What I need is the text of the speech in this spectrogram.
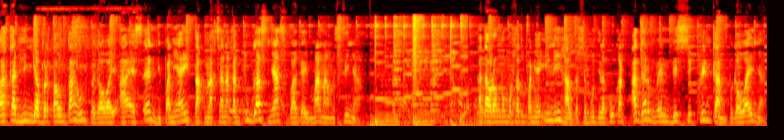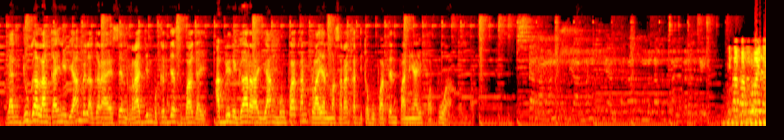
Bahkan hingga bertahun-tahun pegawai ASN di Paniai tak melaksanakan tugasnya sebagaimana mestinya. Kata orang nomor satu Paniai ini, hal tersebut dilakukan agar mendisiplinkan pegawainya dan juga langkah ini diambil agar ASN rajin bekerja sebagai abdi negara yang merupakan pelayan masyarakat di Kabupaten Paniai, Papua. Kita akan mulai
